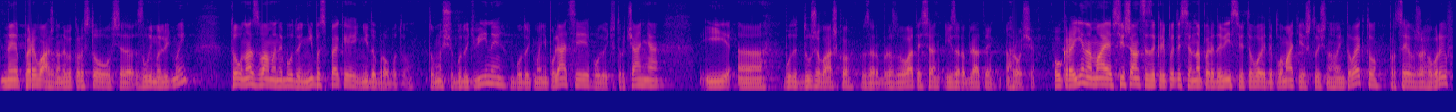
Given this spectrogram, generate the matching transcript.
не переважно не використовувався злими людьми, то у нас з вами не буде ні безпеки, ні добробуту. Тому що будуть війни, будуть маніпуляції, будуть втручання, і е, буде дуже важко розвиватися і заробляти гроші. Україна має всі шанси закріпитися на передовій світової дипломатії штучного інтелекту. Про це я вже говорив.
